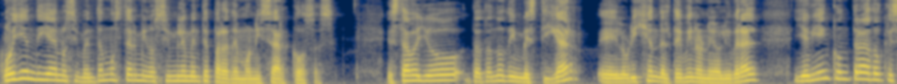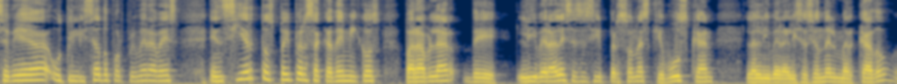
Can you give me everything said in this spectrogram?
hoy en día nos inventamos términos simplemente para demonizar cosas estaba yo tratando de investigar el origen del término neoliberal y había encontrado que se había utilizado por primera vez en ciertos papers académicos para hablar de liberales, es decir, personas que buscan la liberalización del mercado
